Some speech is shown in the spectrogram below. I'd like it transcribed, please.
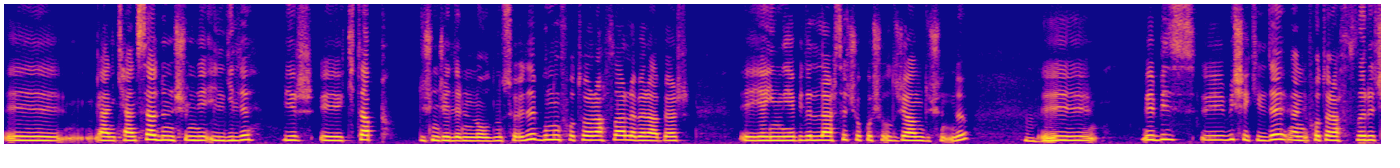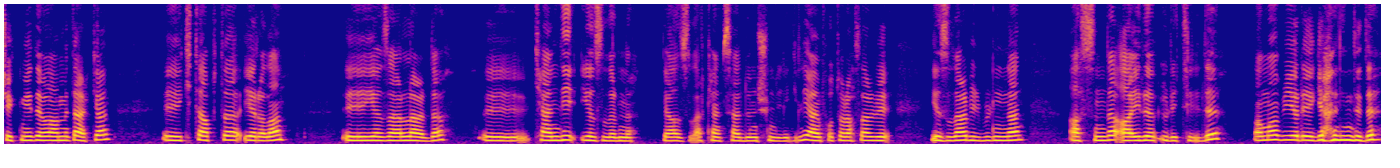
e, yani kentsel dönüşümle ilgili bir e, kitap düşüncelerinin olduğunu söyledi. Bunun fotoğraflarla beraber e, yayınlayabilirlerse çok hoş olacağını düşündü. Hı hı. E, ve biz e, bir şekilde yani fotoğrafları çekmeye devam ederken e, kitapta yer alan e, yazarlar da e, kendi yazılarını yazdılar kentsel dönüşümle ilgili. Yani fotoğraflar ve yazılar birbirinden aslında ayrı üretildi. Ama bir araya geldiğinde de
